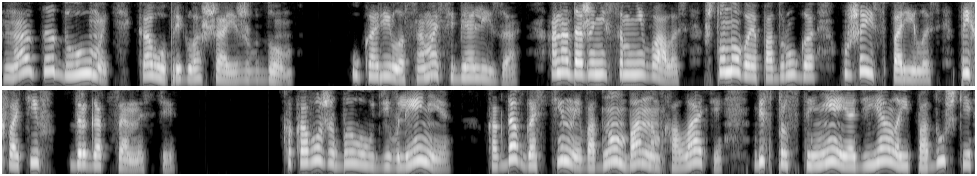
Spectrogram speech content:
Надо думать, кого приглашаешь в дом. Укорила сама себя Лиза. Она даже не сомневалась, что новая подруга уже испарилась, прихватив драгоценности. Каково же было удивление, когда в гостиной в одном банном халате, без простыней, одеяла и подушки,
